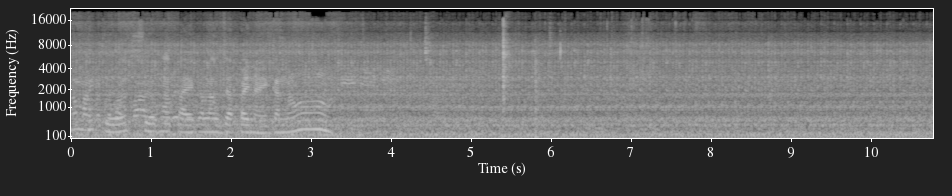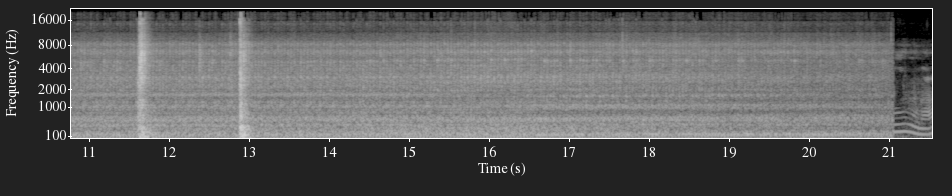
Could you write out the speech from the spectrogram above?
น้ำมันเสือเสือพาไปกำลังจะไปไหนกันเนาะนี่นะ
